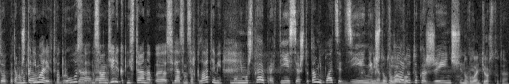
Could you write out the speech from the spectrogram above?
э, потому а что... Мы поднимали этот вопрос, да, на да, самом да, деле, да. как ни странно, э, связан с зарплатами. Мол, не мужская профессия, что там не платят денег, не, что ну, туда вол... идут только женщины. Но волонтерство-то?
